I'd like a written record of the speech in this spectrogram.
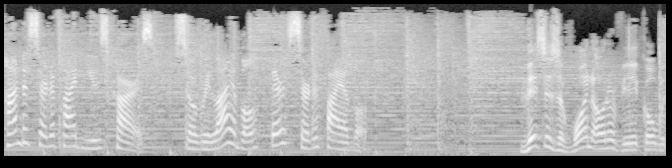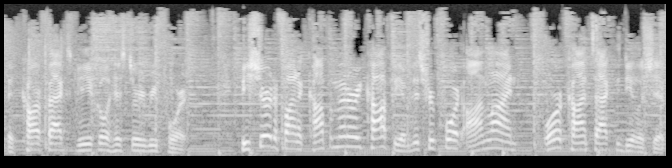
Honda certified used cars, so reliable they're certifiable. This is a one owner vehicle with a Carfax Vehicle History Report. Be sure to find a complimentary copy of this report online or contact the dealership.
